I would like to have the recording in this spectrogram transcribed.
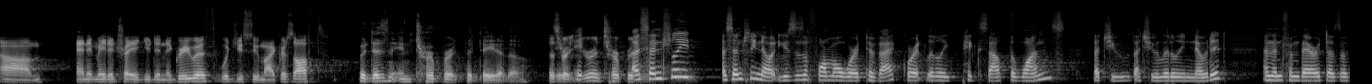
um, and it made a trade you didn't agree with, would you sue Microsoft? But it doesn't interpret the data, though. That's right. It- You're interpreting. Essentially, essentially, no. It uses a formal word to vec where it literally picks out the ones that you, that you literally noted. And then from there, it does a,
